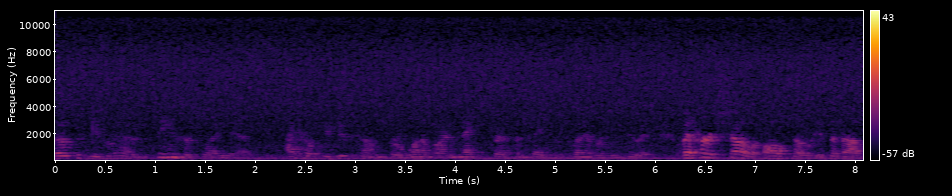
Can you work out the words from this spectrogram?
those of you who haven't seen her play yet, I hope you do come for one of our next presentations whenever we do it. But her show also is about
